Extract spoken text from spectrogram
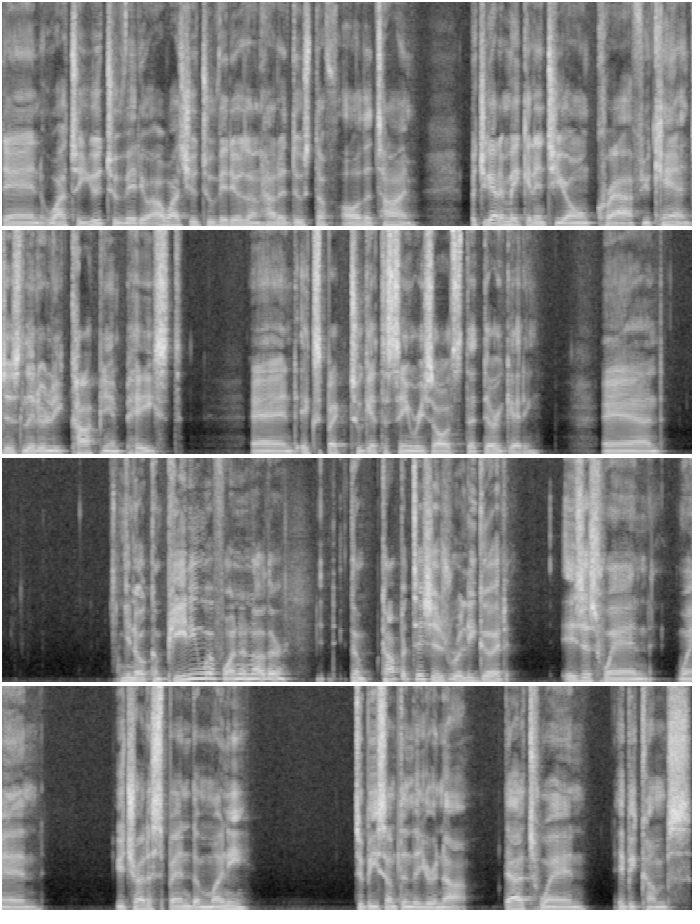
then watch a YouTube video. I watch YouTube videos on how to do stuff all the time, but you got to make it into your own craft. You can't just literally copy and paste and expect to get the same results that they're getting. And you know, competing with one another, com- competition is really good. It's just when when you try to spend the money to be something that you're not. That's when it becomes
